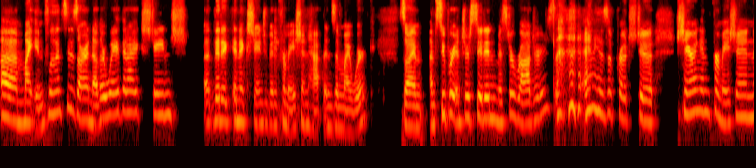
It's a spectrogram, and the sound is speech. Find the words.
um, my influences are another way that I exchange that an exchange of information happens in my work. So I'm, I'm super interested in Mr. Rogers and his approach to sharing information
